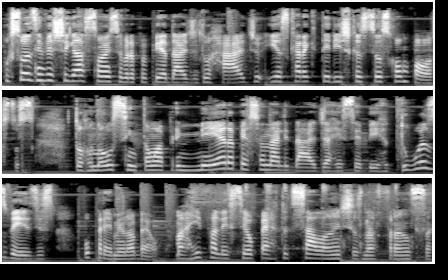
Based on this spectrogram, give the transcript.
por suas investigações sobre a propriedade do rádio e as características de seus compostos. Tornou-se então a primeira personalidade a receber duas vezes o Prêmio Nobel. Marie faleceu perto de Salanches, na França,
